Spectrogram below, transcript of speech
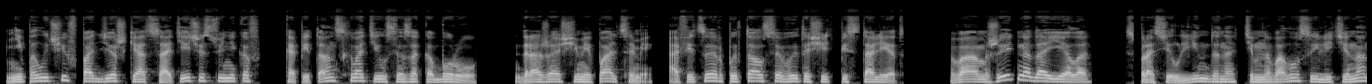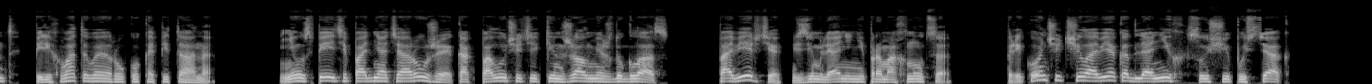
Не получив поддержки от соотечественников, Капитан схватился за кобуру. Дрожащими пальцами офицер пытался вытащить пистолет. «Вам жить надоело?» — спросил Линдона темноволосый лейтенант, перехватывая руку капитана. «Не успеете поднять оружие, как получите кинжал между глаз. Поверьте, земляне не промахнутся. Прикончить человека для них — сущий пустяк».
